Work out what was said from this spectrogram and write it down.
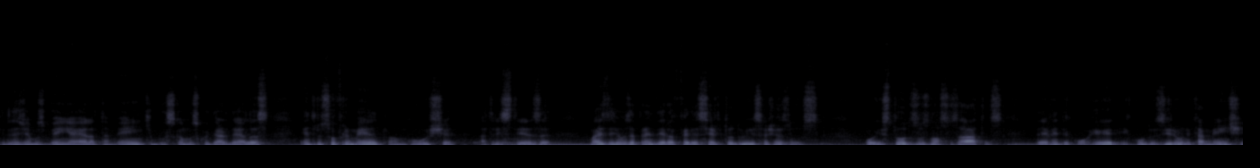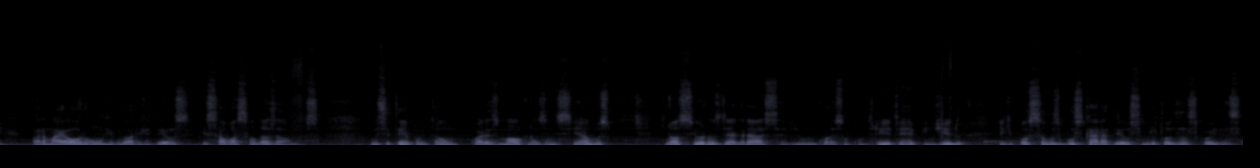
que desejamos bem a ela também, que buscamos cuidar delas, entre o sofrimento, a angústia, a tristeza, mas devemos aprender a oferecer tudo isso a Jesus pois todos os nossos atos devem decorrer e conduzir unicamente para maior honra e glória de Deus e salvação das almas. Nesse tempo, então, quaresmal que nós iniciamos, Que nosso Senhor nos dê a graça de um coração contrito e arrependido e que possamos buscar a Deus sobre todas as coisas,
